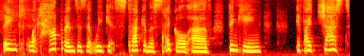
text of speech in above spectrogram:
think what happens is that we get stuck in the cycle of thinking, if I just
